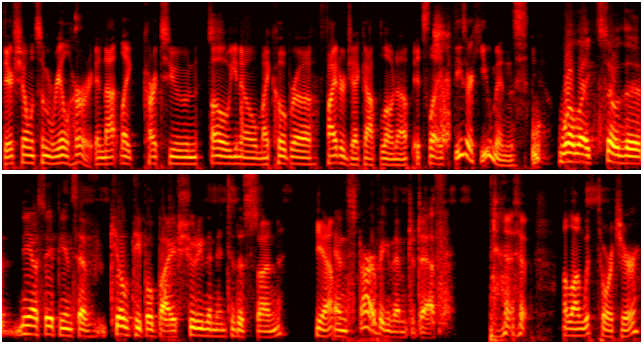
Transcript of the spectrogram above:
they're showing some real hurt and not like cartoon, oh, you know, my Cobra fighter jet got blown up. It's like, these are humans. Well, like so, the Neo Sapiens have killed people by shooting them into the sun Yeah. and starving them to death, Along with torture.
